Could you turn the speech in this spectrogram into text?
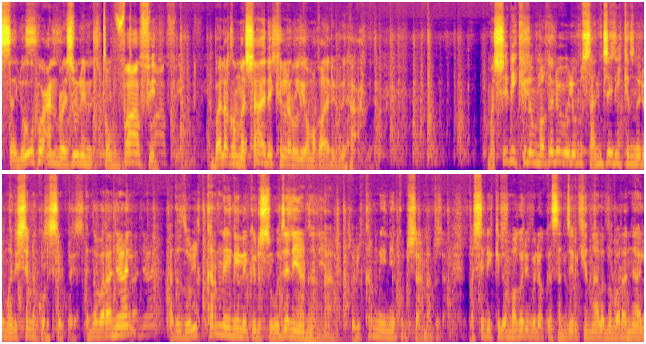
سلوه عن رجل طواف بلغ مشارك الأرض ومغاربها മഷിരിക്കിലും മകരുവിലും സഞ്ചരിക്കുന്ന ഒരു മനുഷ്യനെ കുറിച്ചിട്ട് എന്ന് പറഞ്ഞാൽ അത് ദുൽഖർണയിലേക്ക് ഒരു സൂചനയാണ് എന്നാണ് ദുൽഖർണയിനെ കുറിച്ചാണത് മഷിരിക്കിലും മകരുവിലൊക്കെ സഞ്ചരിക്കുന്ന ആളെന്ന് പറഞ്ഞാൽ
